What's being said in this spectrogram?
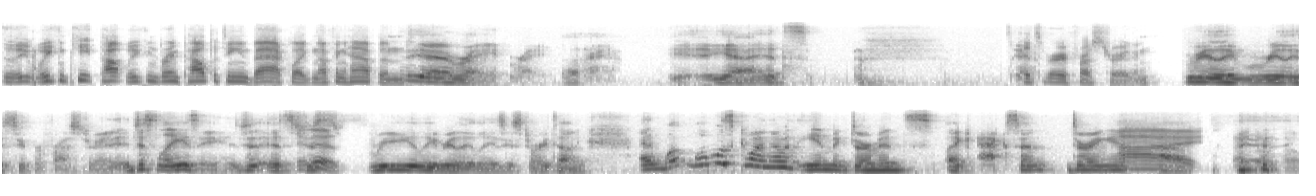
we can keep Pal- we can bring Palpatine back like nothing happened. yeah right right right yeah it's It's very frustrating. Really really super frustrating it's just lazy it's just, it's It just is. really really lazy storytelling and what what was going on with Ian McDiarmid's like accent during it I I don't know.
